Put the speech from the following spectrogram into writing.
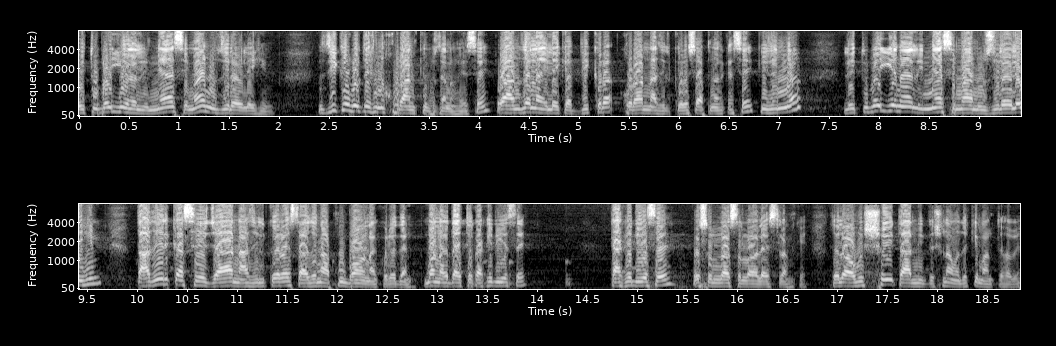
লিতুবাইয়িনা লিন-নাসি মা নুজিলা ইলাইহিম জিকির বলতে এখানে কোরআনকে বোঝানো হয়েছে। ও আনজাল ইলাইকা যিকরা, কোরআন নাজিল করেছে আপনার কাছে। কি জন্য? লিতুবাইয়িনা লিন-নাসি মা নুজিলা তাদের কাছে যা নাজিল করা তার জন্য আপনি বর্ণনা করে দেন। বর্ণনার দায়িত্ব কাকে দিয়েছে? কাকে দিয়েছে? রসুল্লাহ সাল্লাহ আলাইসলামকে তাহলে অবশ্যই তার নির্দেশনা আমাদেরকে মানতে হবে।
